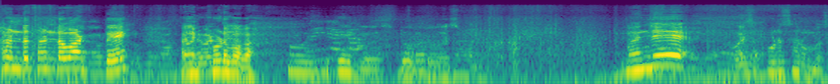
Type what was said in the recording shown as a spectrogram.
थंड थंड वाटते आणि पुढे बघा. म्हणजे पुढे सरून बस.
